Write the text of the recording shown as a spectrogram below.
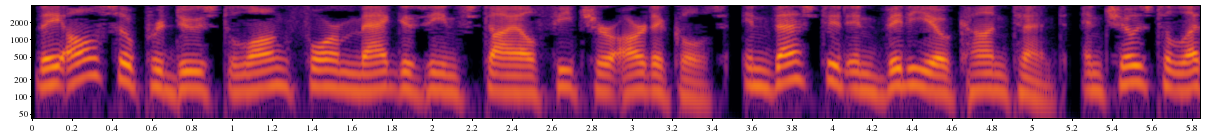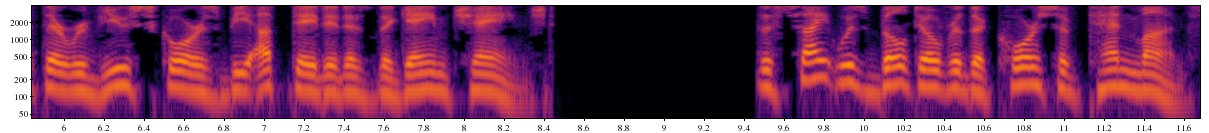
They also produced long-form magazine-style feature articles, invested in video content, and chose to let their review scores be updated as the game changed. The site was built over the course of 10 months,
